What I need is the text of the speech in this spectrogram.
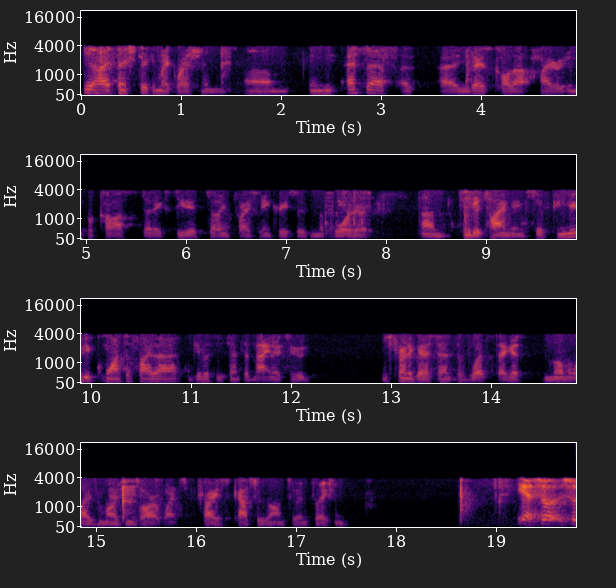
Yeah. Hi, thanks for taking my questions. Um, in the SF, uh, uh, you guys called out higher input costs that exceeded selling price increases in the quarter Um, due to timing. So can you maybe quantify that give us a sense of magnitude? Just trying to get a sense of what, I guess, normalized margins are once price catches on to inflation. Yeah. So so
